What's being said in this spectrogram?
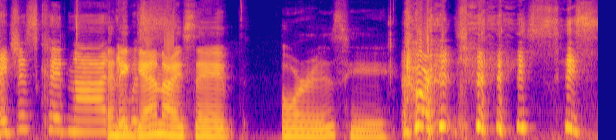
I just could not and it was- again, I say, or is he? he's, he's,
